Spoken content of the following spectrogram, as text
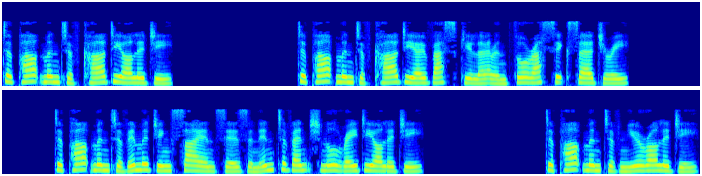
Department of Cardiology Department of Cardiovascular and Thoracic Surgery Department of Imaging Sciences and Interventional Radiology Department of Neurology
